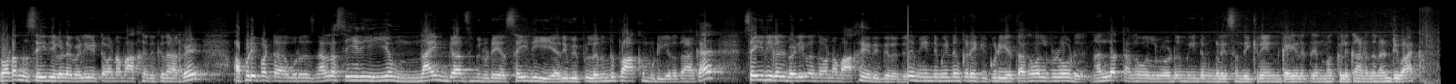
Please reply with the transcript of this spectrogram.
தொடர்ந்து செய்திகளை வெளியிட்ட வண்ணமாக இருக்கிறார்கள். அப்படிப்பட்ட ஒரு நல்ல செய்தியையும் நைன் காஸ்மினுடைய செய்தி அறிவிப்பிலிருந்து பார்க்க முடிகிறதாக செய்திகள் வெளிவந்த வண்ணமாக இருக்கிறது. மீண்டும் மீண்டும் கிடைக்கக்கூடிய தகவல்களோடு நல்ல தகவல்களோடு மீண்டும் உங்களை சந்திக்கிறேன். கையெழுத்தின் மக்களுக்கானது. நன்றி வணக்கம்.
